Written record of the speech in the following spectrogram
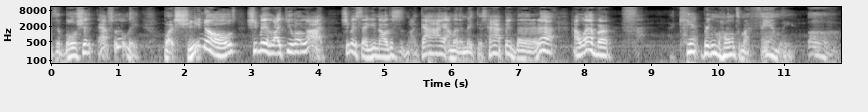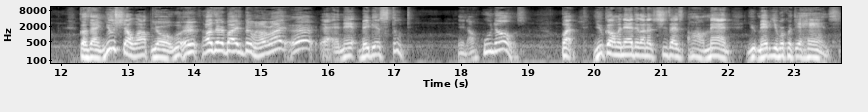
Is it bullshit? Absolutely. But she knows she may like you a lot. She may say, you know, this is my guy. I'm going to make this happen. Da, da, da. However, I can't bring him home to my family. Because then you show up, yo, how's everybody doing? All right? And they maybe astute. You know, who knows? But you go in there, they're gonna. She says, "Oh man, you maybe you work with your hands.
